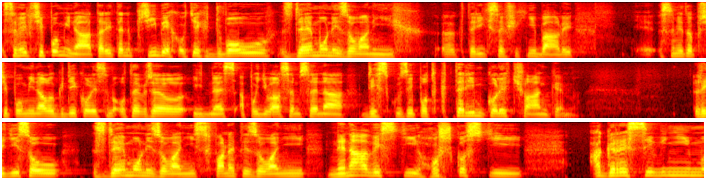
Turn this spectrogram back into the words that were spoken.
se mi připomíná tady ten příběh o těch dvou zdemonizovaných, eh, kterých se všichni báli. Se mi to připomínalo, kdykoliv jsem otevřel i dnes a podíval jsem se na diskuzi pod kterýmkoliv článkem. Lidi jsou zdemonizovaní, sfanetizovaní nenávistí, hořkostí, agresivním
